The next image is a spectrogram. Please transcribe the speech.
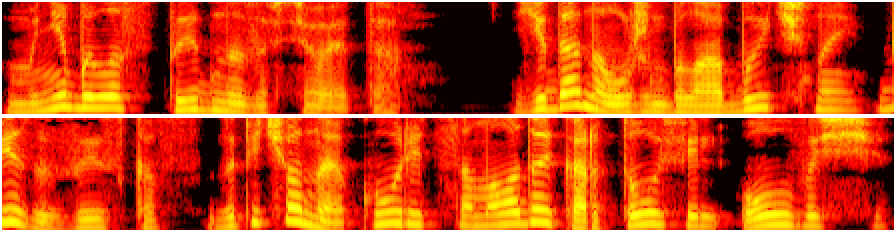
Мне было стыдно за все это. Еда на ужин была обычной, без изысков. Запеченная курица, молодой картофель, овощи.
